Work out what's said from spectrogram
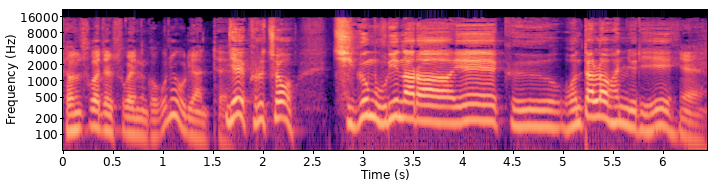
변수가 될 수가 있는 거군요, 우리한테. 예, 그렇죠. 지금 우리나라의 그 원달러 환율이 예.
